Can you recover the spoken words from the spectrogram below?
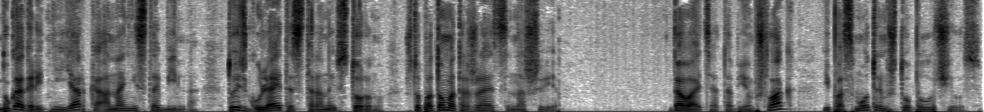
Дуга горит не ярко, она нестабильна, то есть гуляет из стороны в сторону, что потом отражается на шве. Давайте отобьем шлак и посмотрим, что получилось.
